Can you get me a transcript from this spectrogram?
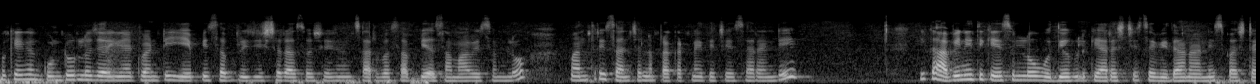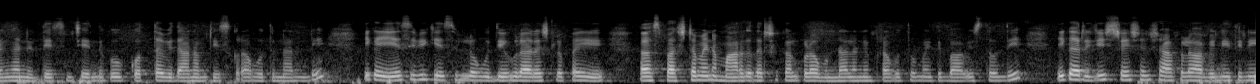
ముఖ్యంగా గుంటూరులో జరిగినటువంటి ఏపీ సబ్ రిజిస్టర్ అసోసియేషన్ సర్వసభ్య సమావేశంలో మంత్రి సంచలన ప్రకటన అయితే చేశారండి. ఇక అవినీతి కేసుల్లో ఉద్యోగులకి అరెస్ట్ చేసే విధానాన్ని స్పష్టంగా నిర్దేశించేందుకు కొత్త విధానం తీసుకురాబోతున్నారండి. ఇక ఏసీబీ కేసుల్లో ఉద్యోగుల అరెస్టులపై స్పష్టమైన మార్గదర్శకాలు కూడా ఉండాలని ప్రభుత్వం అయితే భావిస్తోంది. ఇక రిజిస్ట్రేషన్ శాఖలో అవినీతిని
